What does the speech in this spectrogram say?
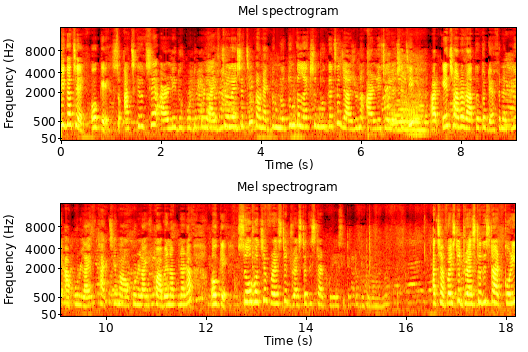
ঠিক আছে? ওকে সো আজকে হচ্ছে আর্লি দুপুর দুপুর লাইভ চলে এসেছি, কারণ একদম নতুন কালেকশন ঢুকেছে, যার জন্য আর্লি চলে এসেছি। আর এছাড়া রাতে তো ডেফিনেটলি আপুর লাইভ থাকছে, মা আপুর লাইভ পাবেন আপনারা। ওকে সো হচ্ছে ফার্স্টে ড্রেসটা দিয়ে স্টার্ট করি এসিটা একটু দিতে পারব আচ্ছা ফার্স্টে ড্রেসটা দিয়ে স্টার্ট করি।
